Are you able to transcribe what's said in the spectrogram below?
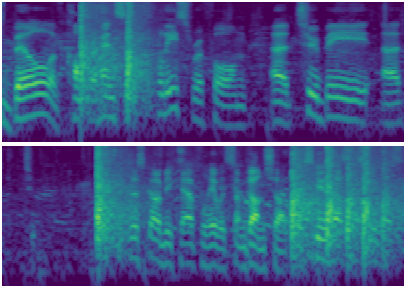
bill of comprehensive police reform uh, to be. Uh, to just got to be careful here with some gunshots. Excuse us, excuse us.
